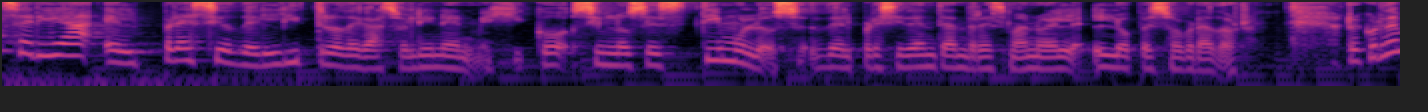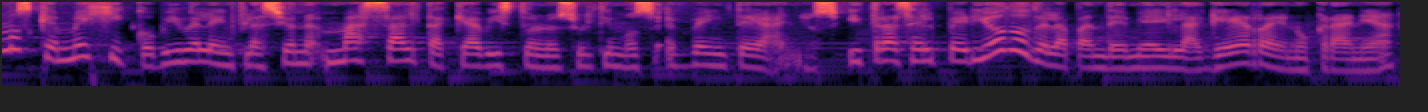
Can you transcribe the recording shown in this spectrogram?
sería el precio del litro de gasolina en México sin los estímulos del presidente Andrés Manuel López Obrador? Recordemos que México vive la inflación más alta que ha visto en los últimos 20 años y tras el periodo de la pandemia y la guerra en Ucrania,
